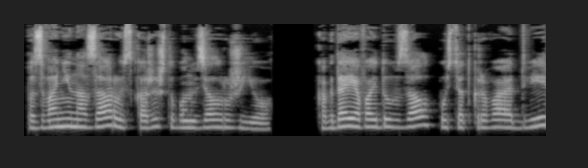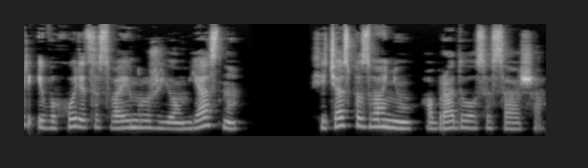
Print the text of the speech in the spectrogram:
Позвони Назару и скажи, чтобы он взял ружье. Когда я войду в зал, пусть открывает дверь и выходит со своим ружьем, ясно? Сейчас позвоню, обрадовался Саша.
